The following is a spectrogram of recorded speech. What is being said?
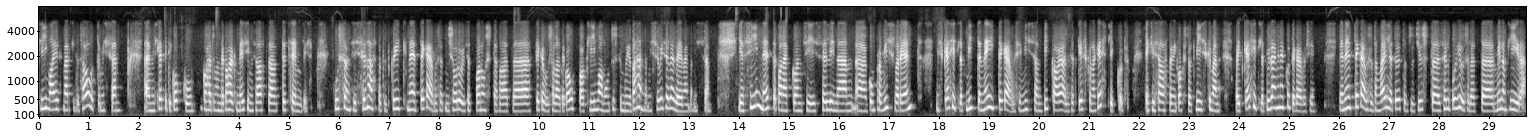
kliimaeesmärkide saavutamisse, äh, mis lepiti kokku kahe tuhande kahekümne esimese aasta detsembris, kus on siis sõnastatud kõik need tegevused, mis oluliselt panustavad tegevusalade kaupa kliimamuutuste mõju vähendamisse või selle leevendamisse. ja siinne ettepanek on siis selline kompromissvariant, mis käsitleb mitte neid tegevusi, mis on pikaajaliselt keskkonnakestlikud, ehk siis aastani kaks tuhat viiskümmend, vaid käsitleb üleminekutegevusi. ja need tegevused on välja töötatud just äh, sel põhjusel, et äh, meil on kiire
